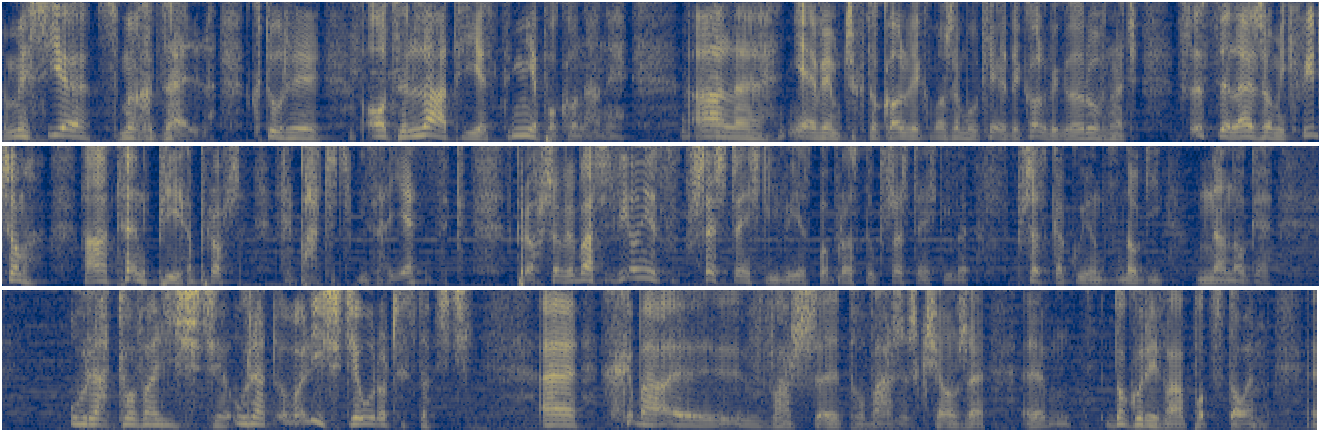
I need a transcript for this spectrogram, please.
Monsieur Smrdzel, który od lat jest niepokonany. Ale nie wiem, czy ktokolwiek może mu kiedykolwiek dorównać. Wszyscy leżą i kwiczą, a ten pije. Proszę wybaczyć mi za język. Proszę wybaczyć mi. On jest przeszczęśliwy, jest po prostu przeszczęśliwy, przeskakując z nogi na nogę. Uratowaliście, uratowaliście uroczystości. E, chyba e, wasz e, towarzysz, książę, e, dogorywa pod stołem. E,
